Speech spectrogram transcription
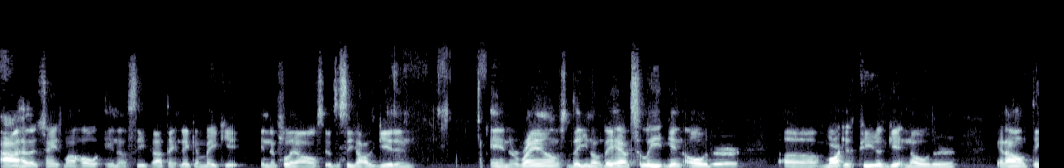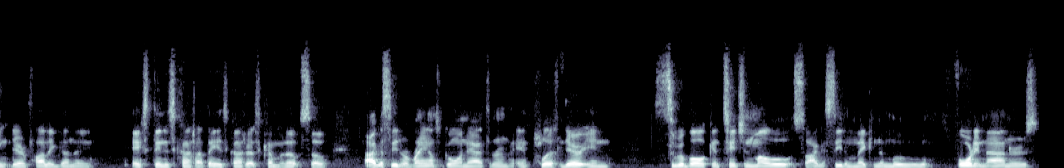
I'll have to change my whole NFC. I think they can make it in the playoffs if the Seahawks get in. And the Rams, they you know they have Talib getting older, uh, Marcus Peters getting older, and I don't think they're probably gonna extend his contract. I think his contract's coming up, so I can see the Rams going after him. And plus, they're in Super Bowl contention mode, so I can see them making the move. 49ers,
